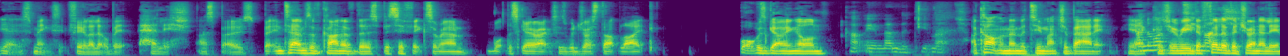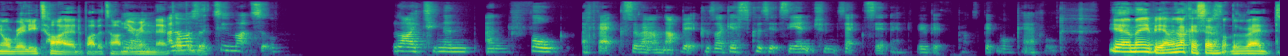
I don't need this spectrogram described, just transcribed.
yeah, just makes it feel a little bit hellish, I suppose. But in terms of kind of the specifics around what the scare actors were dressed up like, what was going on, Can't remember too much. I can't remember too much about it. Yeah, because you're either full of adrenaline or really tired by the time you're in there. And there wasn't too much sort of lighting and, and fog effects around that bit because I guess because it's the entrance exit, they have to be a bit perhaps a bit more careful. Yeah, maybe. I mean, like I said, I thought the red,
